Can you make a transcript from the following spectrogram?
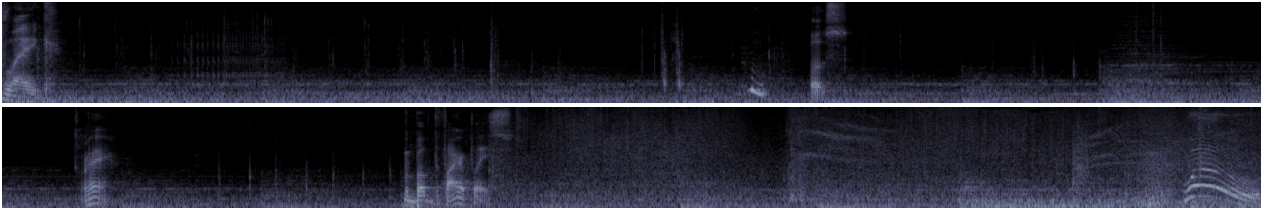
Plank. Ooh, close. Right. Above the fireplace. Whoa!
